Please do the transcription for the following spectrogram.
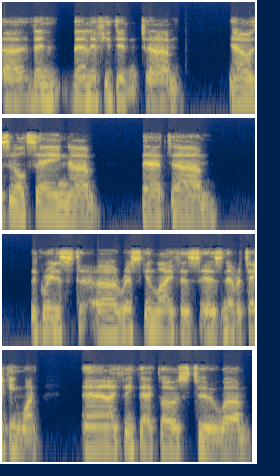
uh, than than if you didn't. Um, you know, it's an old saying um, that um, the greatest uh, risk in life is is never taking one, and I think that goes to um,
